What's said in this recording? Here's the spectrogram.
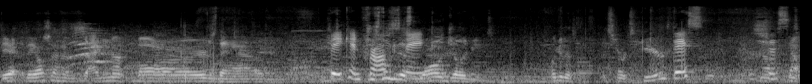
They, they also have Zagnut bars. They have. Bacon Just look at this wall of jelly beans. Look at this. It starts here. This is No, just, no.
